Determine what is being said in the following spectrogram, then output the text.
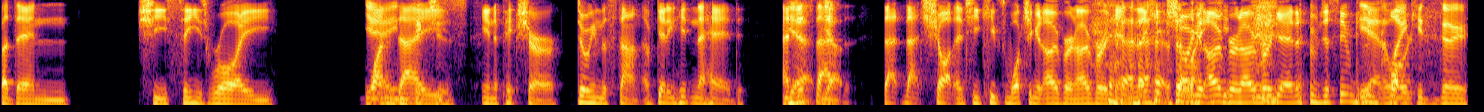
but then she sees Roy Yeah, one in day pictures. in a picture doing the stunt of getting hit in the head and Yeah, just that yeah. That that shot and she keeps watching it over and over again and they keep showing it way over and over again of just him getting Yeah, the way clonked. kids do.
